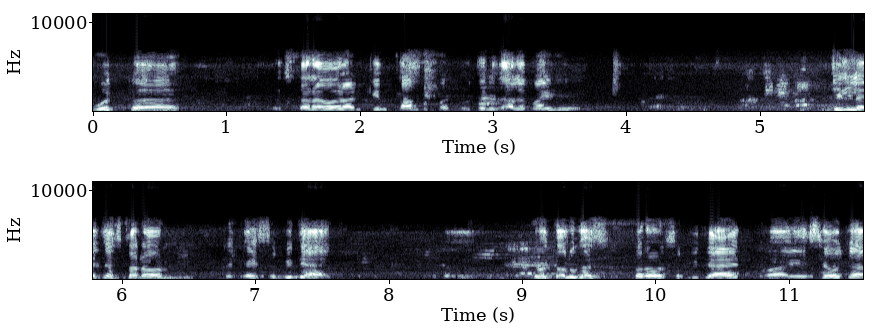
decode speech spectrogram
बूथ स्तरावर आणखीन काम मजबूतीने झालं पाहिजे. जिल्ह्याच्या स्तरावर जे काही समित्या आहेत किंवा तालुका स्तरावर समिती आहेत किंवा एस एओच्या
